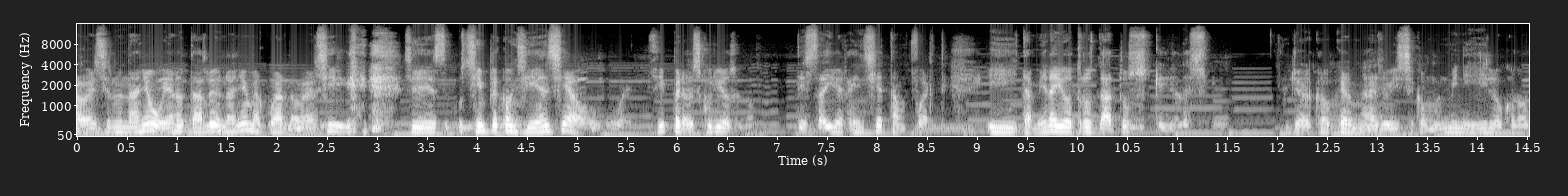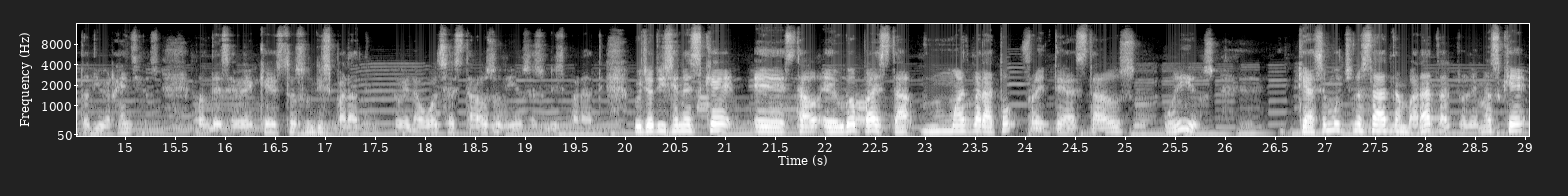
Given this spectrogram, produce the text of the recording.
a ver si en un año voy a anotarlo y en un año me acuerdo, a ver si, si es simple coincidencia o, bueno, sí, pero es curioso, ¿no? De esta divergencia tan fuerte. Y también hay otros datos que yo les yo creo que yo hice como un mini hilo con otras divergencias, donde se ve que esto es un disparate. Lo de la bolsa de Estados Unidos es un disparate. Muchos dicen es que eh, Europa está más barato frente a Estados Unidos que hace mucho no estaba tan barata. El problema es que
